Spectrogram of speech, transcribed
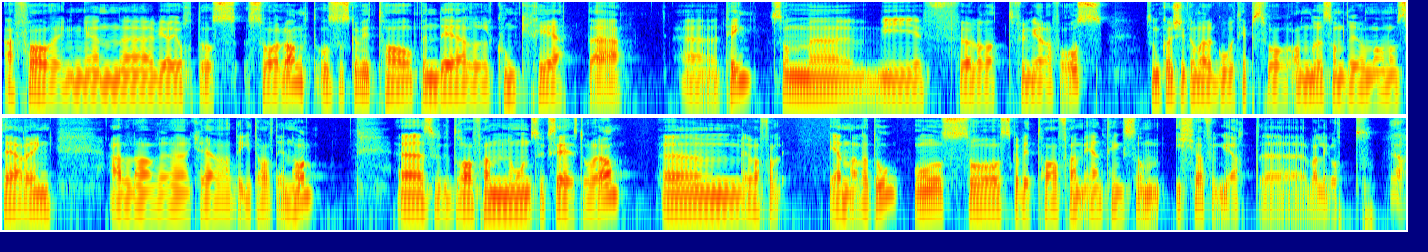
erfaringen eh, vi har gjort oss så langt. Og så skal vi ta opp en del konkrete eh, ting som vi føler at fungerer for oss. Som kanskje kan være gode tips for andre som driver med annonsering eller kreere kreerer digitalt innhold. Eh, så vi skal dra frem noen suksesshistorier. eh, I hvert fall én eller to. Og så skal vi ta frem en ting som ikke har fungert eh, veldig godt. Ja.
